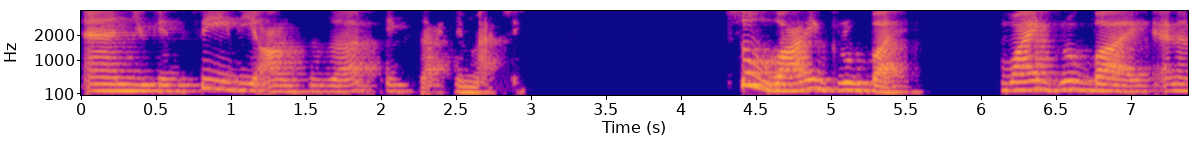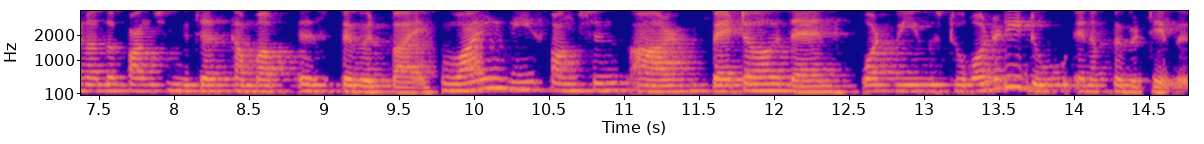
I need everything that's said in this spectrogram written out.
and you can see the answers are exactly matching. So why group by? Why group by and another function which has come up is pivot by? Why these functions are better than what we used to already do in a pivot table?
